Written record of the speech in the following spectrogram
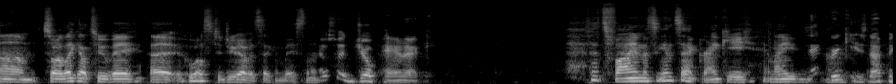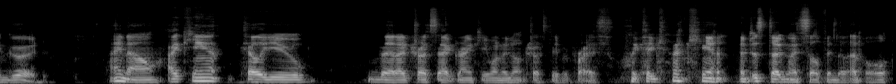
Um, so I like Altuve. Uh, who else did you have at second base then? I also had Joe Panik. That's fine. That's against Zack Greinke, and I Zack Greinke has not been good. I know I can't tell you that I trust Zack Greinke when I don't trust David Price. Like I, I can't. I just dug myself into that hole.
